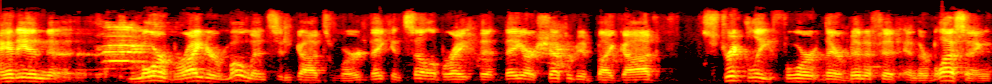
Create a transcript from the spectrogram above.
And in uh, more brighter moments in God's word, they can celebrate that they are shepherded by God strictly for their benefit and their blessing.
